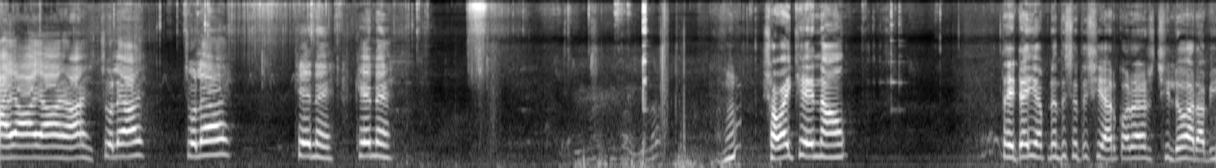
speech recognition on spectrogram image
আয় আয় আয় আয়। চলে আয় চলে আয়। খেয়ে নে খেয়ে নে। হুম? সবাই খেয়ে নাও। তো এটাই আপনাদের সাথে শেয়ার করার ছিল। আর আমি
